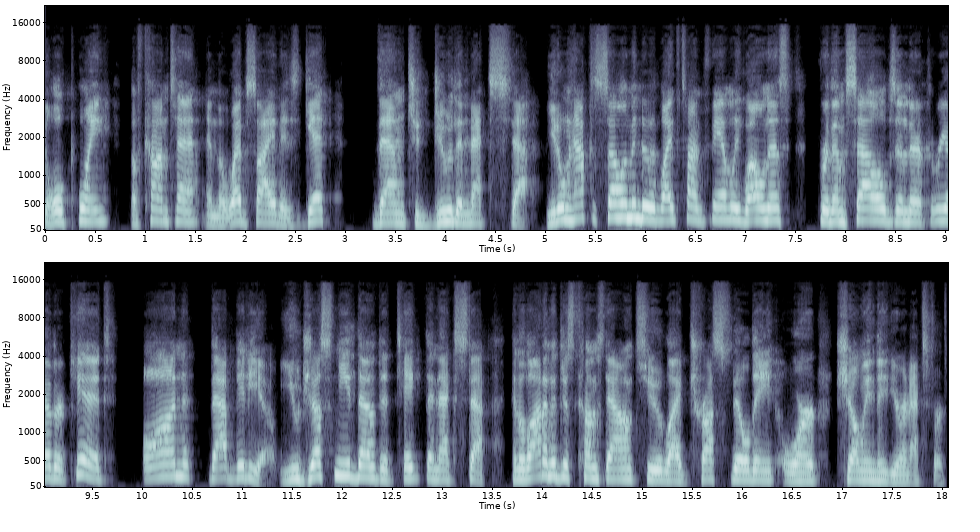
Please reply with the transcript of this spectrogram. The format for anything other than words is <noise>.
the whole point of content and the website is get them to do the next step. You don't have to sell them into a lifetime family wellness for themselves and their three other kids on that video. You just need them to take the next step. And a lot of it just comes down to like trust building or showing that you're an expert.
